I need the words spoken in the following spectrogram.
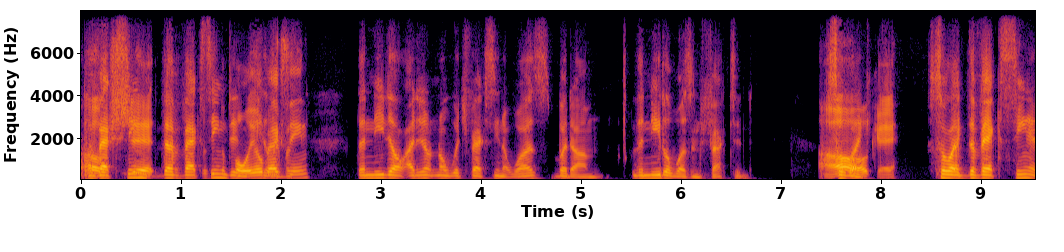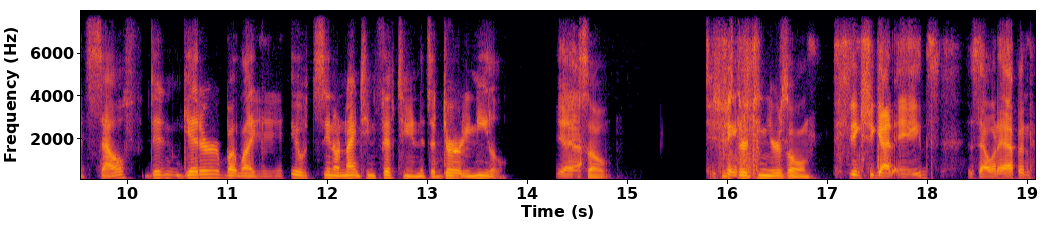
The oh vaccine shit. the vaccine the didn't polio kill her, vaccine. the needle i don't know which vaccine it was but um the needle was infected Oh, so, like, okay. so like the vaccine itself didn't get her but like Mhm. it was you know 1915 it's a dirty needle Yeah. so Do you she's think? 13 years old Do you think she got AIDS? Is that what happened?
